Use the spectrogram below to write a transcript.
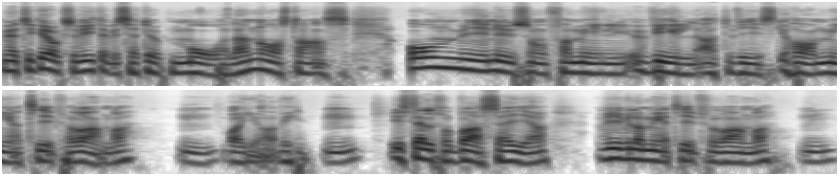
Men jag tycker också det är viktigt att vi sätter upp målen någonstans. Om vi nu som familj vill att vi ska ha mer tid för varandra, Mm. vad gör vi? Mm. Istället för att bara säga, vi vill ha mer tid för varandra. Mm.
